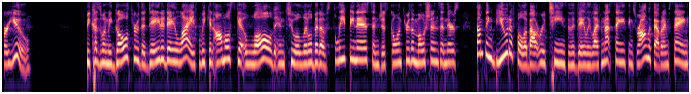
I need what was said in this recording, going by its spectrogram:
for you. Because when we go through the day to day life, we can almost get lulled into a little bit of sleepiness and just going through the motions. And there's something beautiful about routines in the daily life. I'm not saying anything's wrong with that, but I'm saying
